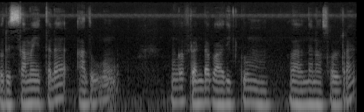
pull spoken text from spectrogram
ஒரு சமயத்தில் அதுவும் உங்கள் ஃப்ரெண்டை பாதிக்கும் அதை வந்து நான் சொல்கிறேன்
